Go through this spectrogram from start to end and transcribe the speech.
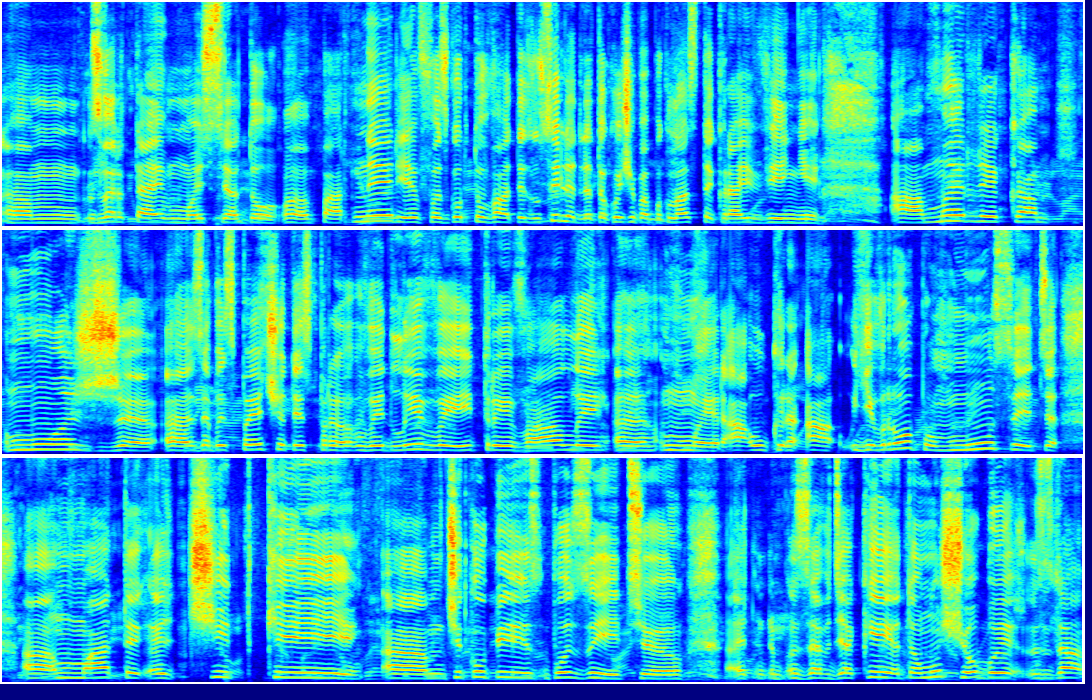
ем, звертаємося до е, партнерів згуртувати зусилля для того, щоб покласти край війні. Америка може е, забезпечити справедливий і тривалий е, мир. А Укра... а Європа мусить е, мати е, чіткий, е, чітку позицію е, завдяки тому, щоб за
